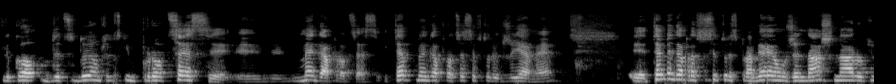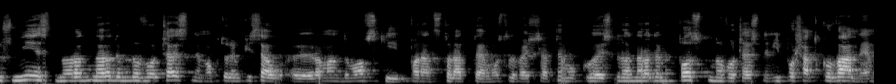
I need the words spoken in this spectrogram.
tylko decydują przede wszystkim procesy, y, megaprocesy. I te megaprocesy, w których żyjemy, te megaprocesy, które sprawiają, że nasz naród już nie jest naro- narodem nowoczesnym, o którym pisał y, Roman Domowski ponad 100 lat temu, 120 lat temu, jest narodem postnowoczesnym i poszatkowanym.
